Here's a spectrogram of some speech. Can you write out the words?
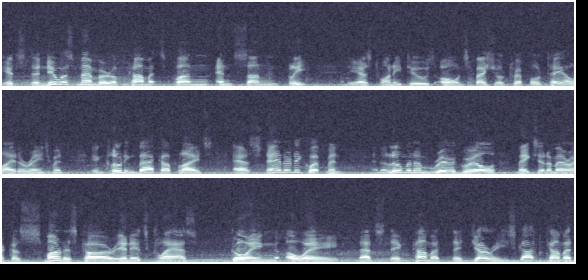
It's the newest member of Comet's Fun and Sun fleet. The S-22's own special triple tail light arrangement, including backup lights, as standard equipment. An aluminum rear grille makes it America's smartest car in its class going away. That's the Comet, the Jerry Scott Comet,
